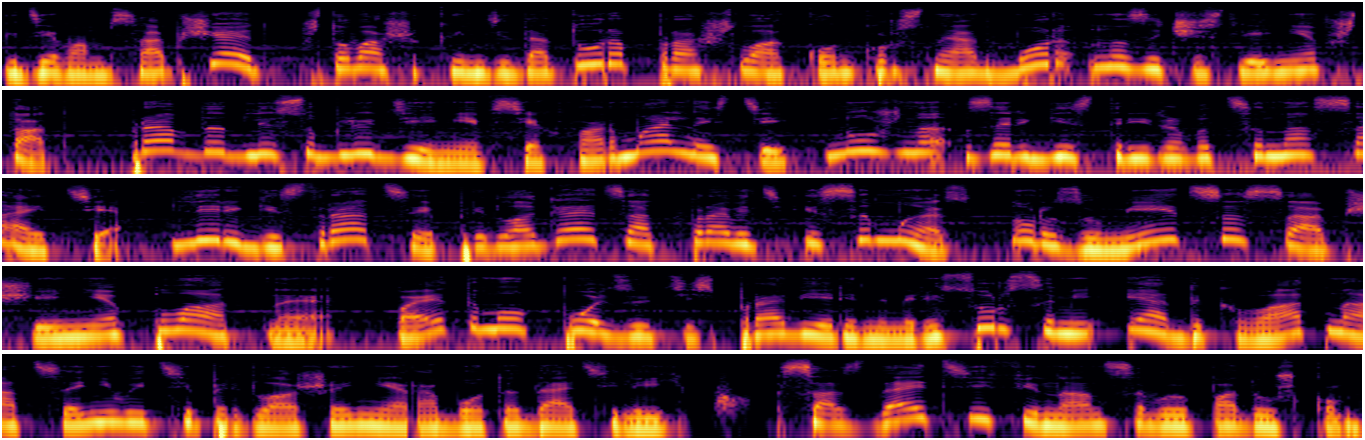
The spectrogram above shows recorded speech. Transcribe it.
где вам сообщают, что ваша кандидатура прошла конкурсный отбор на зачисление в штат. Правда, для соблюдения всех формальностей нужно зарегистрироваться на сайте. Для регистрации предлагается отправить смс, но, разумеется, сообщение платное. Поэтому пользуйтесь проверенными ресурсами и адекватно оценивайте предложения работодателей. Создайте финансовую подушку.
